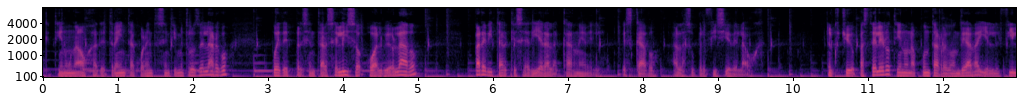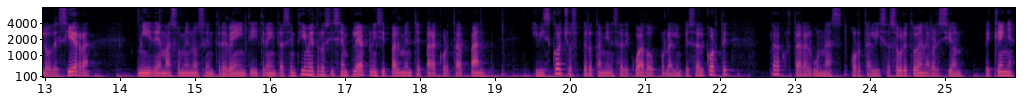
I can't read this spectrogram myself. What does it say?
que tiene una hoja de 30 a 40 centímetros de largo, puede presentarse liso o alveolado para evitar que se adhiera la carne del pescado a la superficie de la hoja. El cuchillo pastelero tiene una punta redondeada y el filo de sierra mide más o menos entre 20 y 30 centímetros y se emplea principalmente para cortar pan y bizcochos, pero también es adecuado por la limpieza del corte para cortar algunas hortalizas, sobre todo en la versión pequeña,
